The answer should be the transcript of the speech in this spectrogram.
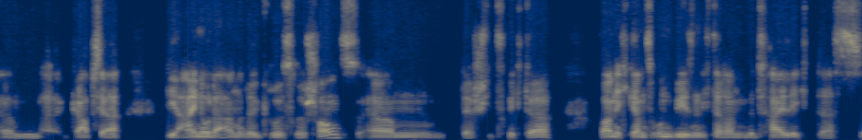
ähm, gab es ja die eine oder andere größere Chance. Ähm, der Schiedsrichter war nicht ganz unwesentlich daran beteiligt, dass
